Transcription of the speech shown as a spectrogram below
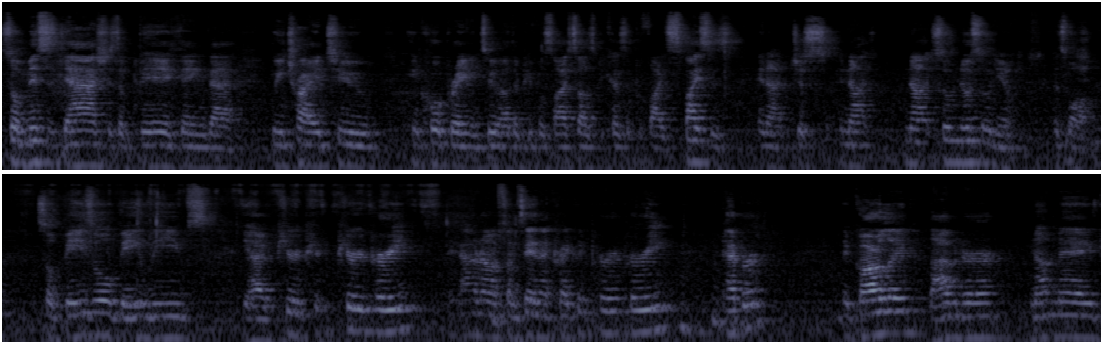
So Mrs. Dash is a big thing that we try to incorporate into other people's lifestyles because it provides spices and not just not not so no sodium as well. So basil, bay leaves, you have pure puri puri. I don't know if I'm saying that correctly. Puri puri, mm-hmm. pepper, the garlic, lavender, nutmeg,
